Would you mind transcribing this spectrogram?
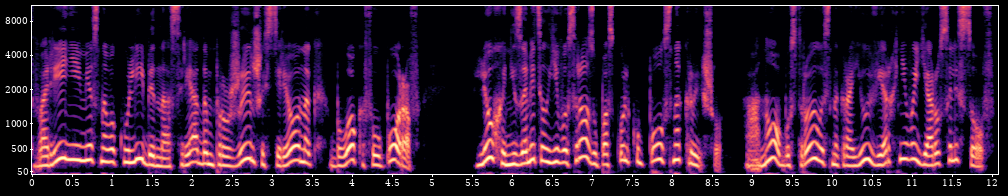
Творение местного кулибина с рядом пружин, шестеренок, блоков и упоров. Леха не заметил его сразу, поскольку полз на крышу, а оно обустроилось на краю верхнего яруса лесов.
